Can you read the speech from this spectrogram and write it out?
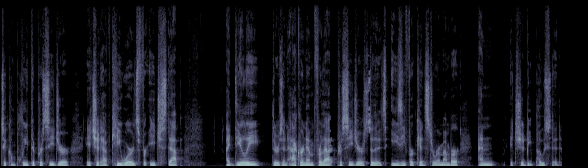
to complete the procedure. It should have keywords for each step. Ideally, there's an acronym for that procedure so that it's easy for kids to remember, and it should be posted.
